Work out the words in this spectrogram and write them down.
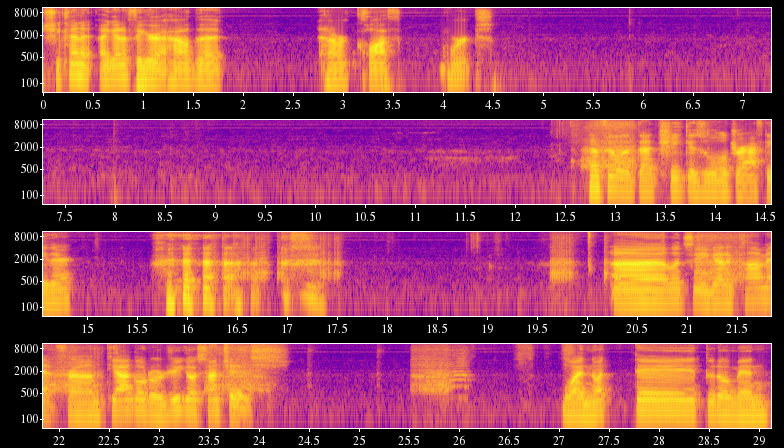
She kind of, I got to figure out how the, how her cloth works. I feel that that cheek is a little drafty there. uh, let's see. You Got a comment from Tiago Rodrigo Sanchez. Buenas noches, Tudomen.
